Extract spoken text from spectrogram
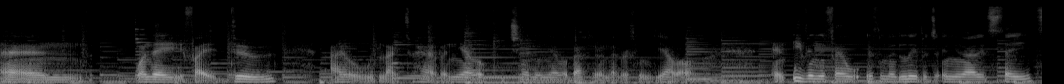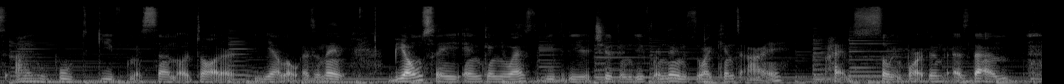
and one day if i do I would like to have a yellow kitchen and yellow bathroom everything yellow. And even if I even lived in the United States, I would give my son or daughter yellow as a name. Beyonce and Kanye West give their children different names. Why can't I? I am so important as them.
